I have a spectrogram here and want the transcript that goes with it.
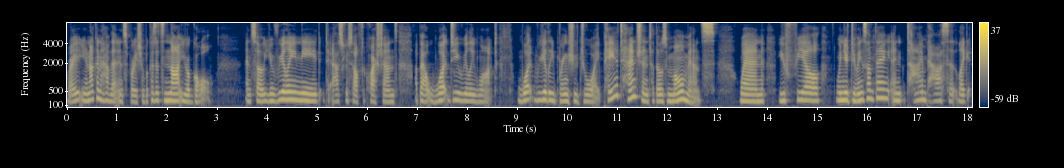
right? You're not going to have that inspiration because it's not your goal. And so you really need to ask yourself the questions about what do you really want? What really brings you joy? Pay attention to those moments when you feel when you're doing something and time passes like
